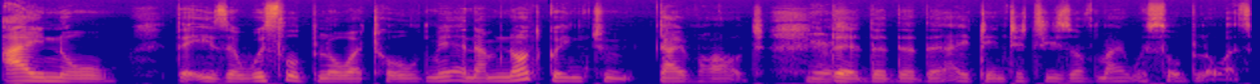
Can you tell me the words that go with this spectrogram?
I know there is a whistleblower told me, and I'm not going to divulge yes. the, the, the, the, identities of my whistleblowers,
